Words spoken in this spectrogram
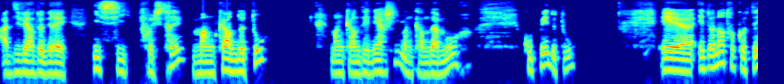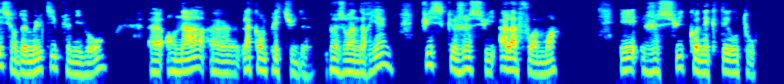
à divers degrés Ici, frustré, manquant de tout, manquant d'énergie, manquant d'amour, coupé de tout. Et, euh, et de côté, sur de multiples niveaux, euh, on a euh, la complétude, besoin de rien, puisque je suis à la fois moi et je suis connecté au tout.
